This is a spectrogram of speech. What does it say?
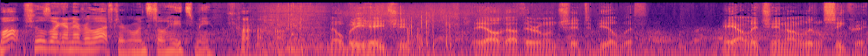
Well, feels like I never left. Everyone still hates me. Nobody hates you. They all got their own shit to deal with. Hey, I'll let you in on a little secret.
